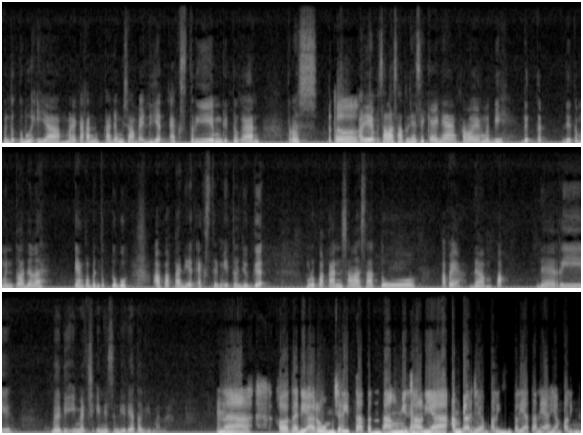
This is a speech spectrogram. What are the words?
bentuk tubuh? Iya mereka kan kadang bisa sampai diet ekstrim gitu kan. Terus Betul. ah, iya salah satunya sih kayaknya kalau yang lebih deket ditemuin itu adalah yang ke bentuk tubuh. Apakah diet ekstrim itu juga merupakan salah satu apa ya dampak dari body image ini sendiri atau gimana Nah, kalau tadi Arum cerita tentang misalnya ambil aja yang paling kelihatan ya, yang paling Hmm.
